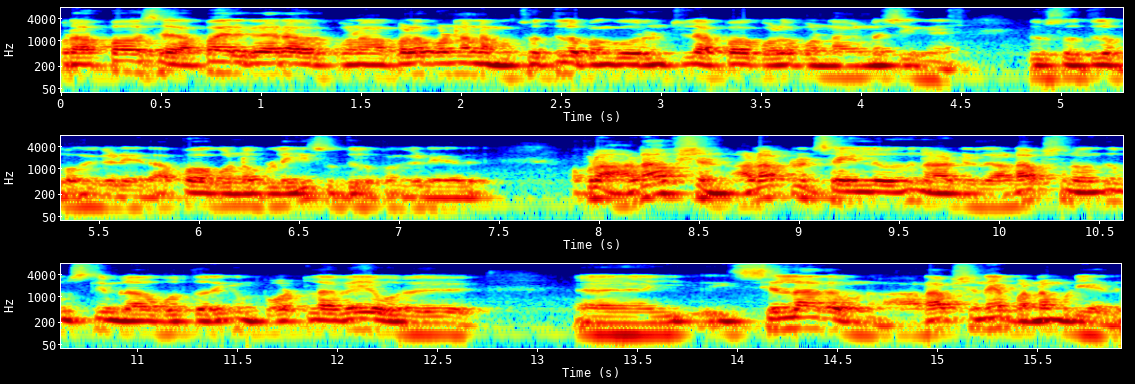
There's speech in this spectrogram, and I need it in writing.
ஒரு அப்பா அப்பா இருக்கிறாரு அவர் கொலை கொலை பண்ணால் நமக்கு சொத்துல பங்கு வரும்னு சொல்லி அப்பாவை கொலை பண்ணாங்கன்னு வச்சுங்க இவர் சொத்துல பங்கு கிடையாது. அப்பாவை கொண்ட பிள்ளைக்கு சொத்துல பங்கு கிடையாது. அப்புறம் அடாப்ஷன் அடாப்டட் சைல்டில் வந்து நாட்டு இல்லை. அடாப்ஷன் வந்து முஸ்லீம் லாவை பொறுத்த வரைக்கும் டோட்டலாகவே ஒரு செல்லாத ஒன்று அடாப்ஷனே பண்ண முடியாது.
